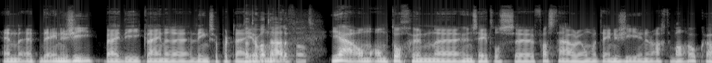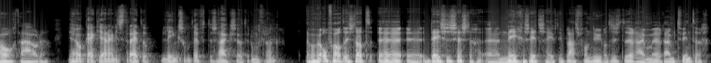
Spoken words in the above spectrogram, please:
en het- de energie bij die kleinere linkse partijen. Dat er wat te halen valt. Ja, om, om toch hun, eh, hun zetels eh, vast te houden, om het energie in hun achterban ook eh, hoog te houden. Ja, hoe kijk jij naar die strijd op links, om het even tussen haakjes zo te noemen, Frank? Wat mij opvalt is dat eh, eh, D66 eh, negen zetels heeft in plaats van nu, wat is het, ruim, ruim 20.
